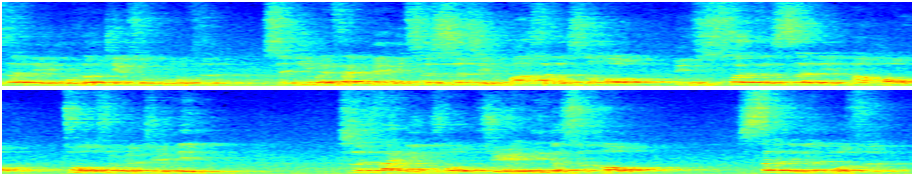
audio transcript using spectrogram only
圣灵如何结出果子？是因为在每一次事情发生的时候，你顺着圣灵，然后。”做出一个决定，是在你做决定的时候，圣灵的果子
